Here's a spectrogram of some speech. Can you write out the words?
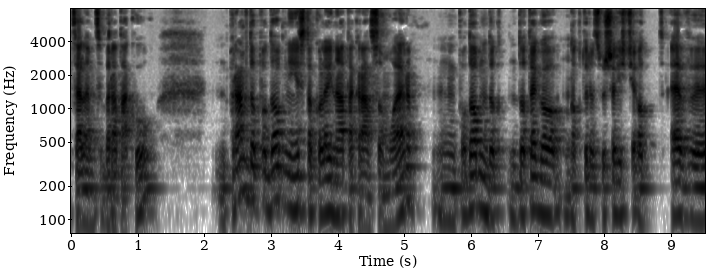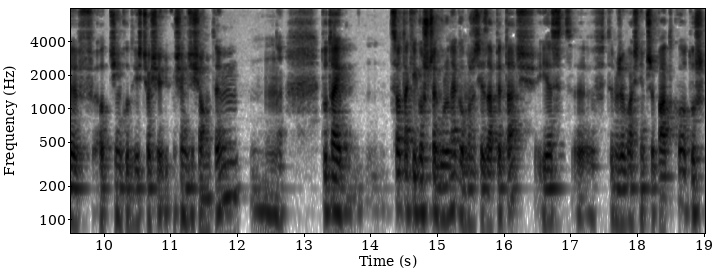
celem cyberataku. Prawdopodobnie jest to kolejny atak ransomware, podobny do, do tego, o którym słyszeliście od Ewy w odcinku 280. Mm, tutaj co takiego szczególnego możecie zapytać jest e, w tymże właśnie przypadku? Otóż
